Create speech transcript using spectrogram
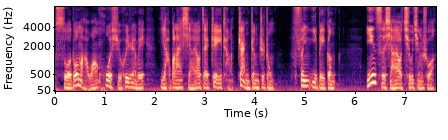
索多玛王或许会认为亚伯兰想要在这一场战争之中分一杯羹，因此想要求情说，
